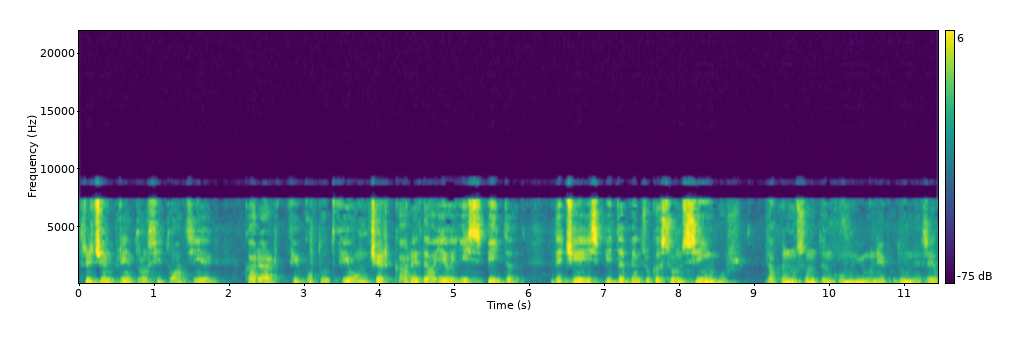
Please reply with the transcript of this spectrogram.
Trecem printr-o situație care ar fi putut fi o încercare de a ei ispită, de ce e ispită? Pentru că sunt singur. Dacă nu sunt în comuniune cu Dumnezeu,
